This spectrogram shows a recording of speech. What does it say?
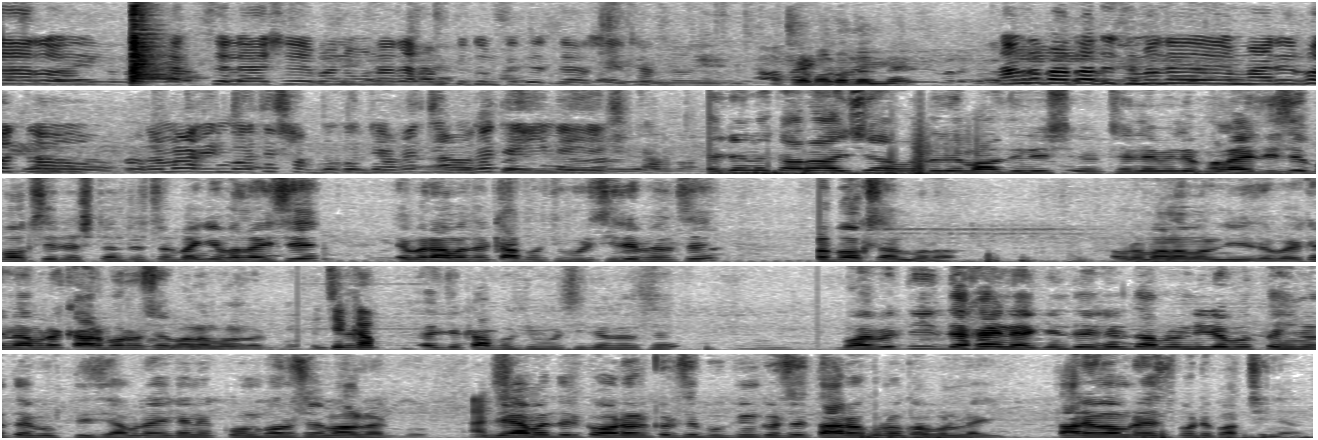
আর ওই এক ছেলে এসে মানে ওনারা হামকি দুমকি আর সেই ঠান্ডা হয়ে আমরা বাধা দিচ্ছি মানে হয়তো এখানে কারা আইসে আমাদের মাল জিনিস ছেলে মিলে ফেলাই দিছে বক্সের রেস্টুরেন্ট টেস্টুরেন্ট ভেঙে ফেলাইছে এবার আমাদের কাপড় চুপড় ছিঁড়ে ফেলছে বক্স আনব না আমরা মালামাল নিয়ে যাব এখানে আমরা কার ভরসে মালামাল রাখব? এই যে এই যে কাপড় চুপড় ছিঁড়ে ফেলছে। ভয়ভীতি দেখাই নাই কিন্তু এখানে তো আমরা নিরাপত্তাহীনতায় ভুগতেছি। আমরা এখানে কোন ভরসায় মাল রাখব? যে আচ্ছা। আমাদেরকে অর্ডার করছে বুকিং করছে তারও কোনো খবর নাই। তারও আমরা স্পটে পাচ্ছি না।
